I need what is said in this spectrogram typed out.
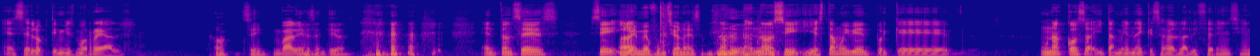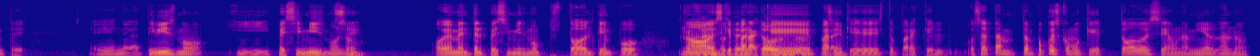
es el optimismo real. Oh, sí, Vale. tiene sentido. Entonces, sí. Para y- mí me funciona eso. No, eh, no, sí, y está muy bien porque una cosa, y también hay que saber la diferencia entre eh, negativismo y pesimismo, ¿no? Sí. Obviamente el pesimismo, pues todo el tiempo, no, es que para todo, qué, ¿no? para Sí. qué esto, para qué... el- O sea, tam- tampoco es como que todo sea una mierda, ¿no?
